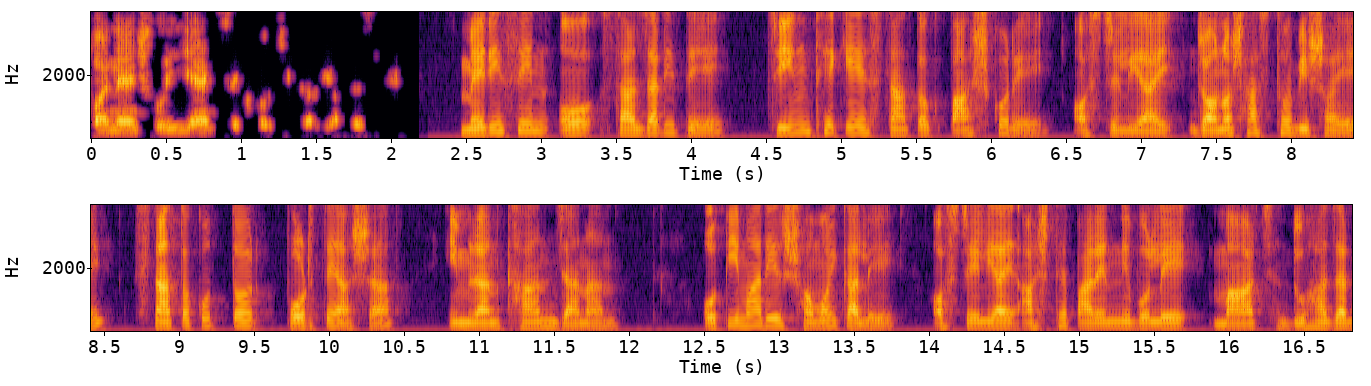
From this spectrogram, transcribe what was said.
financially and psychologically, obviously. Medicine ও সার্জারিতে চীন থেকে স্নাতক পাশ করে অস্ট্রেলিয়ায় জনস্বাস্থ্য বিষয়ে স্নাতকোত্তর পড়তে আসা ইমরান খান জানান অতিমারির সময়কালে অস্ট্রেলিয়ায় আসতে পারেননি বলে মার্চ দু হাজার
